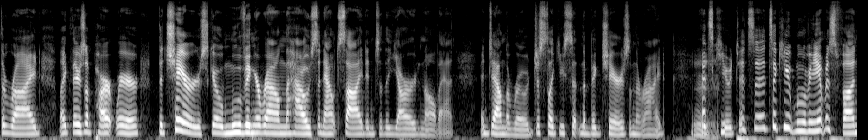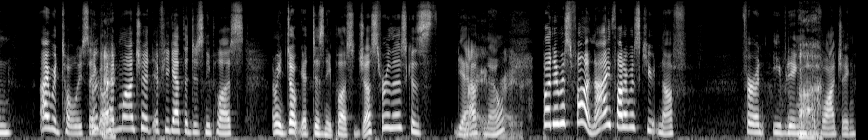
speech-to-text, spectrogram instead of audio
the ride. Like there's a part where the chairs go moving around the house and outside into the yard and all that, and down the road, just like you sit in the big chairs in the ride. Hmm. It's cute. It's a, it's a cute movie. It was fun. I would totally say go ahead and watch it if you got the Disney Plus. I mean, don't get Disney Plus just for this, because yeah, Right, no. right. But it was fun. I thought it was cute enough for an evening Ah. of watching.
